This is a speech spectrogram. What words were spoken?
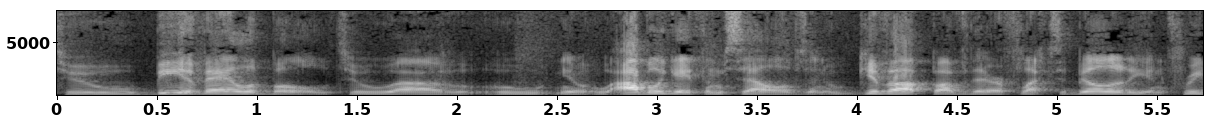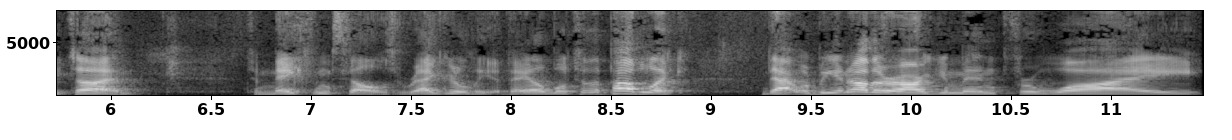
to be available, to uh, who you know who obligate themselves and who give up of their flexibility and free time to make themselves regularly available to the public, that would be another argument for why.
